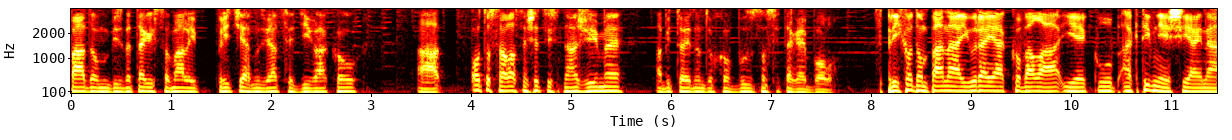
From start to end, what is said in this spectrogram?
pádom by sme takisto mali pritiahnuť viacej divákov a o to sa vlastne všetci snažíme, aby to jednoducho v budúcnosti tak aj bolo. S príchodom pána Juraja Kovala je klub aktivnejší aj na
